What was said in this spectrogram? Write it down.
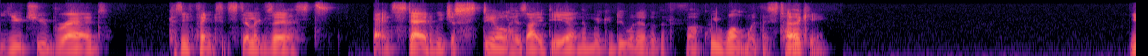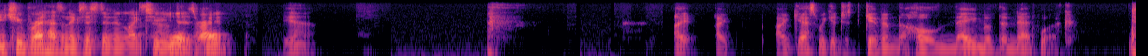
YouTube Red because he thinks it still exists, but instead we just steal his idea and then we can do whatever the fuck we want with this turkey. YouTube Red hasn't existed in like two years, right? Yeah. I guess we could just give him the whole name of the network.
